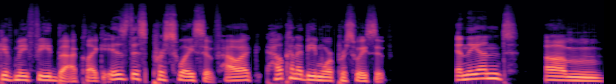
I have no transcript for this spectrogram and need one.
give me feedback. Like, is this persuasive? How I, how can I be more persuasive? In the end, um,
